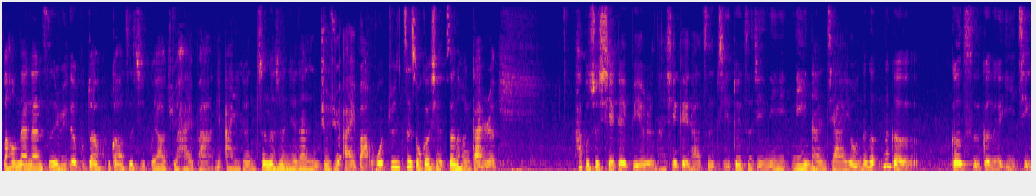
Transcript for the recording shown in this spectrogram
然后喃喃自语的不断呼告自己不要去害怕，你爱一个人真的是很简单，你就去爱吧。我觉得这首歌写的真的很感人，他不是写给别人，他写给他自己，对自己呢呢喃加油。那个那个歌词跟那个意境，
